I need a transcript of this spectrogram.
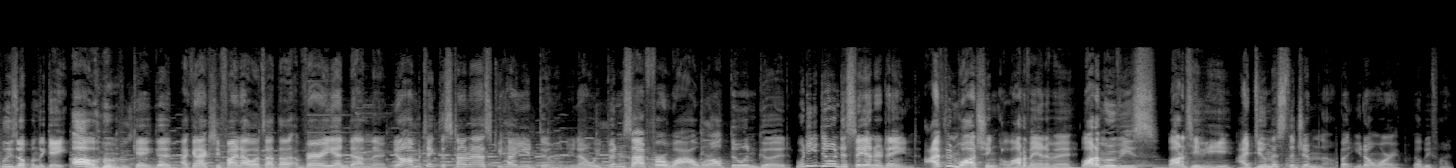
Please open the gate. Oh, okay, good. I can actually find out what's at the very end down there. You know, I'm gonna take this time to ask you how you doing. You know, we've been inside for a while. We're all doing good. What are you doing to stay entertained? I've been watching a lot of anime, a lot of movies, a lot of TV. I do miss the gym though, but you don't worry, it'll be fine.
